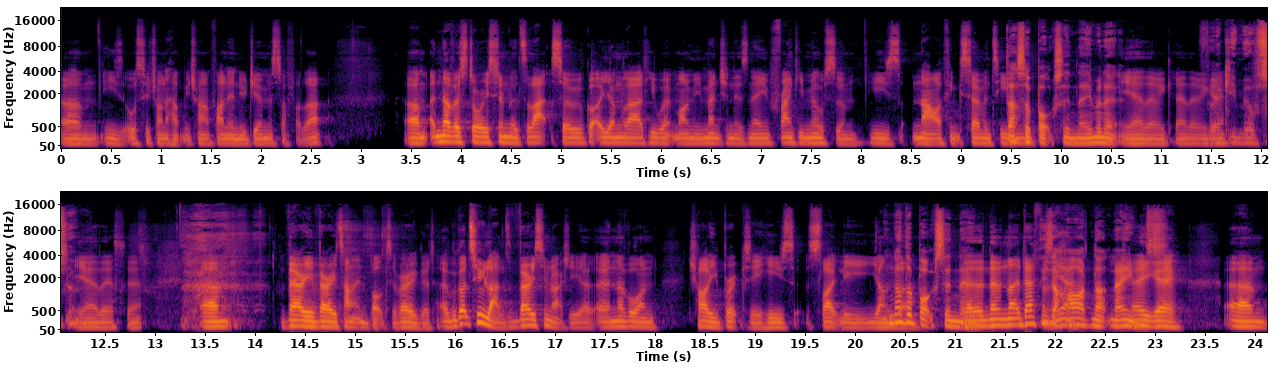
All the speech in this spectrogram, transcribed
Um, he's also trying to help me try and find a new gym and stuff like that. Um, another story similar to that. So we've got a young lad. He won't mind me mentioning his name, Frankie Milsom. He's now, I think, 17. that's a boxing name isn't it Yeah, there we go. There we go. Frankie Milsom Yeah, that's it. Um, very, very talented boxer. Very good. Uh, we've got two lads, very similar actually. Uh, another one, Charlie Brixey. He's slightly younger. another boxing name Uh, no, no, definitely. these are yeah. hard nut names There you go. Um,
